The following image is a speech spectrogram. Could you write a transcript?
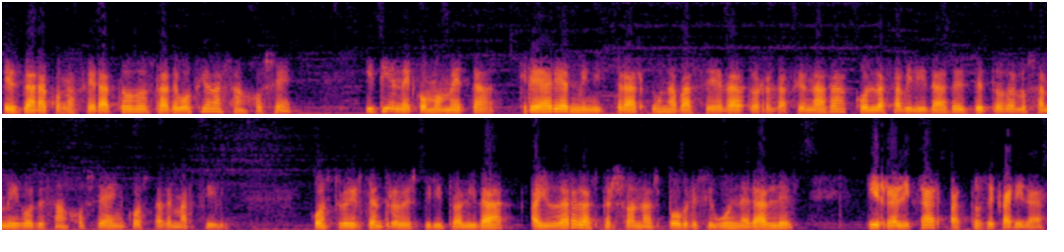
es dar a conocer a todos la devoción a San José y tiene como meta crear y administrar una base de datos relacionada con las habilidades de todos los amigos de San José en Costa de Marfil construir centros de espiritualidad, ayudar a las personas pobres y vulnerables y realizar actos de caridad.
